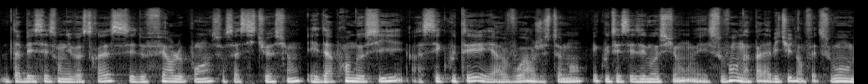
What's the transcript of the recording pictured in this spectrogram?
d'abaisser son niveau stress et de faire le point sur sa situation et d'apprendre aussi à s'écouter et à voir justement écouter ses émotions. Et souvent, on n'a pas l'habitude, en fait. Souvent,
